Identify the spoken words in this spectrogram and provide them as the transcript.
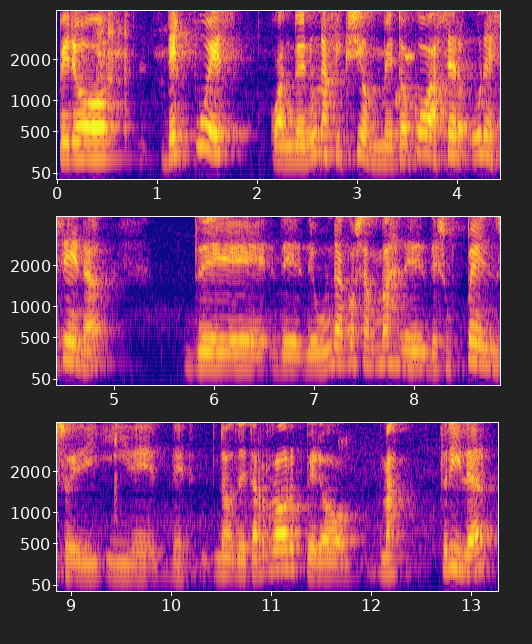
Pero después, cuando en una ficción me tocó hacer una escena de, de, una cosa más de, suspenso y, y de, no, de terror, pero más thriller,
